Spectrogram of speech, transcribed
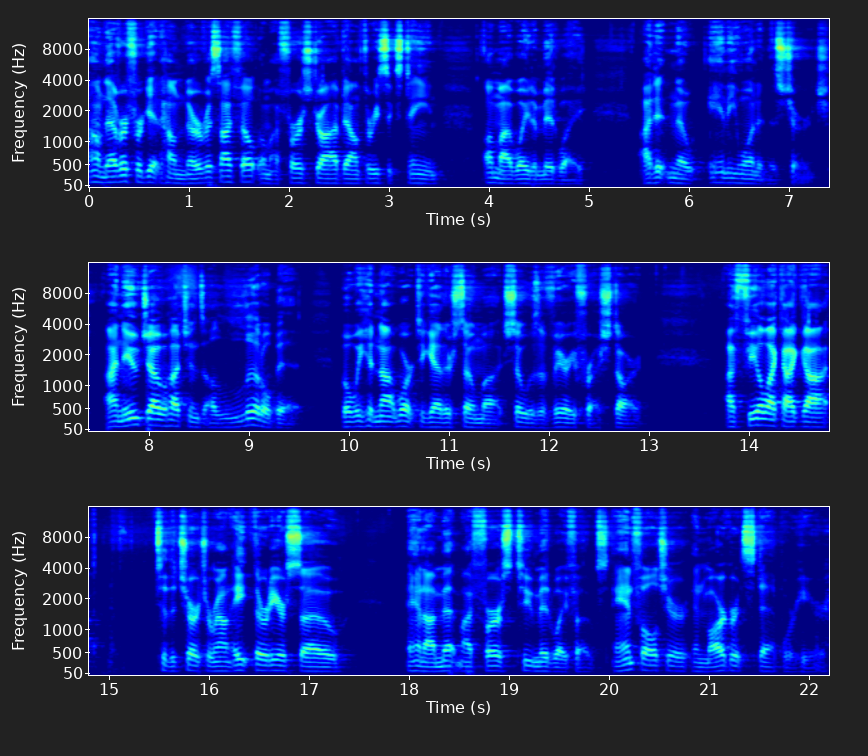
I'll never forget how nervous I felt on my first drive down 316 on my way to Midway. I didn't know anyone at this church. I knew Joe Hutchins a little bit, but we had not worked together so much, so it was a very fresh start. I feel like I got to the church around 8:30 or so and I met my first two Midway folks. Ann Fulcher and Margaret Stepp were here.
